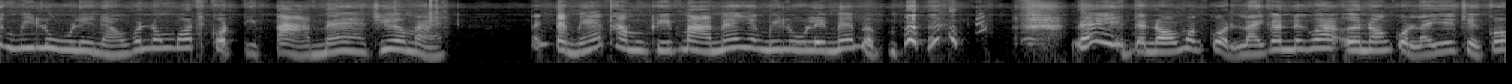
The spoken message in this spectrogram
ยังไม่รู้เลยนะว่าน้องบอสกดติดตามแม่เชื่อไหมตั้งแต่แม่ทำคลิปมาแม่ยังไม่รู้เลยแม่แบบ แม่เห็นแต่น้องมากดไลค์ก็นึกว่าเออน้องกดไลค์เฉยๆก็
